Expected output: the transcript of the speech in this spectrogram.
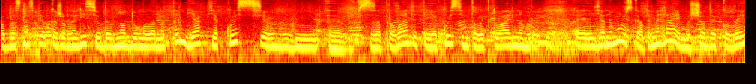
Обласна спілка журналістів давно думала над тим, як якось ем, е, запровадити якусь інтелектуальну гру. Е, Я не можу сказати, ми граємо що деколи,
